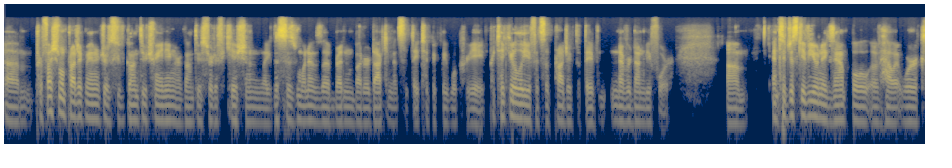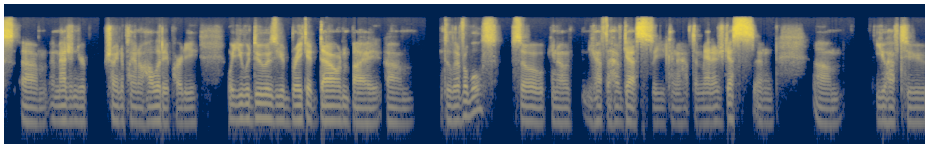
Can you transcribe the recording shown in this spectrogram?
um, professional project managers who've gone through training or gone through certification, like this is one of the bread and butter documents that they typically will create, particularly if it's a project that they've never done before. Um, and to just give you an example of how it works, um, imagine you're trying to plan a holiday party. What you would do is you'd break it down by um, deliverables. So, you know, you have to have guests, so you kind of have to manage guests and um, you have to,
